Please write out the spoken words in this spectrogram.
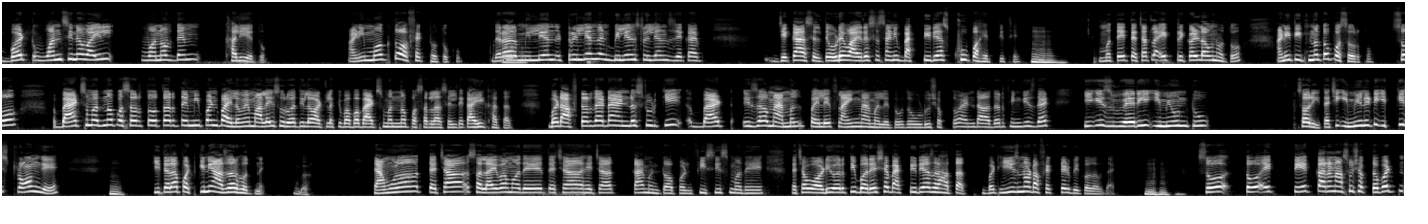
But once in a while one of them खाली येतो आणि मग तो अफेक्ट होतो खूप there are. Million trillions and billions trillions जे काय जे काय असेल तेवढे व्हायरसेस आणि बॅक्टेरियाज खूप आहेत तिथे. मग ते त्याच्यातला एक ट्रिकल डाऊन होतो आणि तिथनं तो पसरतो सो बॅट्समधनं पसरतो तर ते मी पण पाहिलं. म्हणजे मलाही सुरुवातीला वाटलं की बाबा बॅट्समधनं पसरला असेल ते काही खातात. But after that I understood की बॅट इज अ मॅमल पहिले फ्लाइंग मॅमल येतो जो उडू शकतो. And the other thing is that he is very immune to sorry त्याची इम्युनिटी इतकी स्ट्रॉंग आहे. की त्याला पटकीने आजार होत नाही. त्यामुळं त्याच्या सलायवामध्ये त्याच्या ह्याच्यात काय म्हणतो आपण फिसिसमध्ये त्याच्या बॉडीवरती बरेचसे बॅक्टेरियाज राहतात but he is not affected because of that. So तो एक ते एक कारण असू शकतं बट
